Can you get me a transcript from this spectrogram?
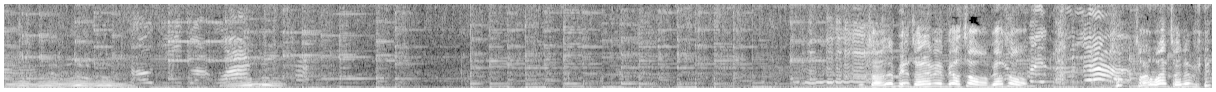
哦哦你转那边，转那边，不要撞我，不要撞我。转弯，转那边。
